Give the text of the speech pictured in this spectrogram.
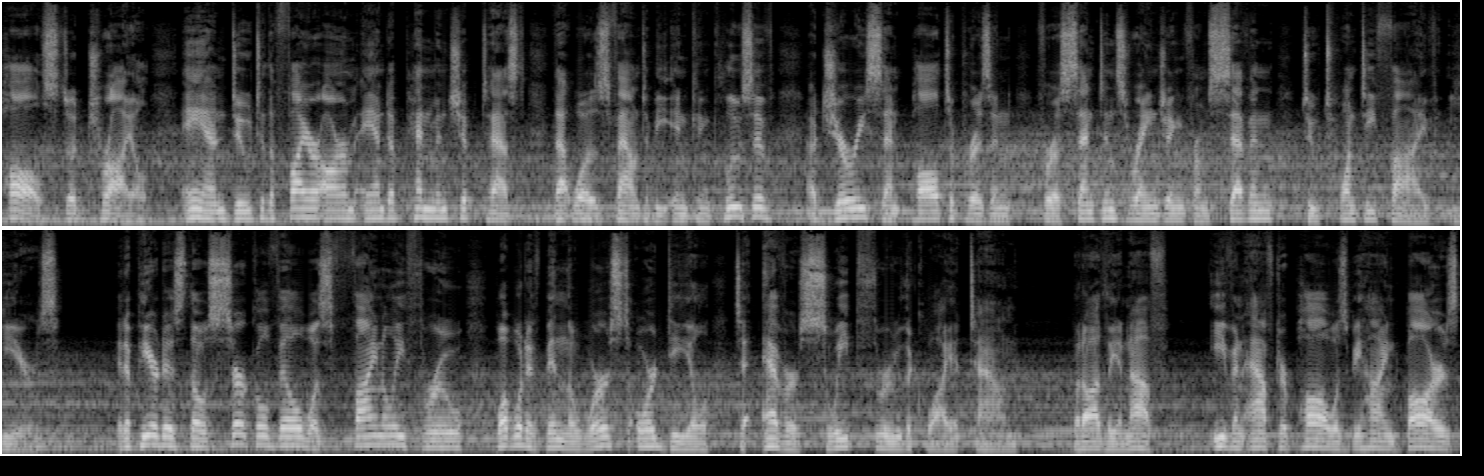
Paul stood trial, and due to the firearm and a penmanship test that was found to be inconclusive, a jury sent Paul to prison for a sentence ranging from 7 to 25 years. It appeared as though Circleville was finally through what would have been the worst ordeal to ever sweep through the quiet town. But oddly enough, even after Paul was behind bars,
